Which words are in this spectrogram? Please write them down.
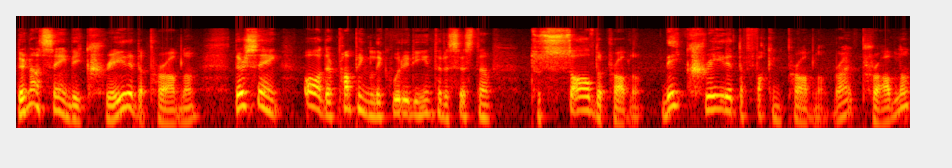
They're not saying they created the problem. They're saying oh they're pumping liquidity into the system to solve the problem. They created the fucking problem right? Problem?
